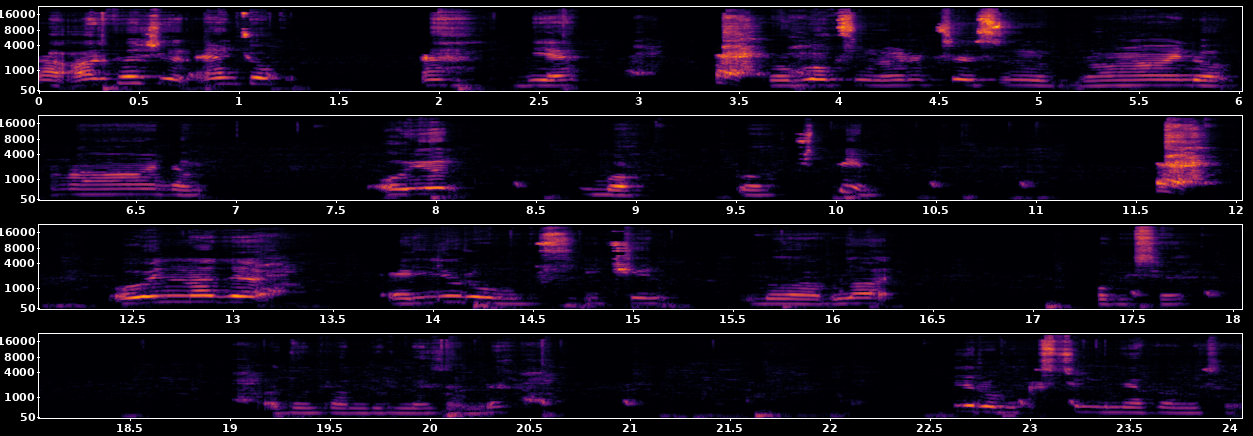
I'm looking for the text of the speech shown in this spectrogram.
Ya arkadaşlar en çok eh diye Roblox'un ölüm sesini duydum, duydum. Oyun bu. Bu. Ciddiyim. Oyunun adı 50 Robux için bla bla hobisi. Adını tam bilmesem de. 50 Robux için bunu yapar mısın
